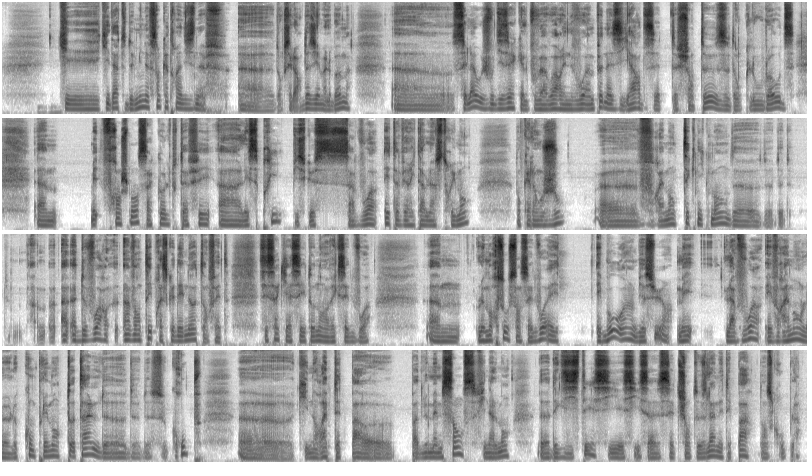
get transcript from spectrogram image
qui, date de 1999. Euh, donc c'est leur deuxième album. Euh, c'est là où je vous disais qu'elle pouvait avoir une voix un peu nasillarde, cette chanteuse, donc Lou Rhodes. Euh, mais franchement, ça colle tout à fait à l'esprit, puisque sa voix est un véritable instrument. Donc elle en joue vraiment techniquement de- à, devoir inventer presque des notes en fait. C'est ça qui est assez étonnant avec cette voix. Euh, le morceau sans cette voix est, beau, hein, bien sûr, mais la voix est vraiment le, complément total de, ce groupe euh, qui n'aurait peut-être pas euh, pas le même sens finalement de- d'exister si si cette chanteuse là n'était pas dans ce groupe là.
